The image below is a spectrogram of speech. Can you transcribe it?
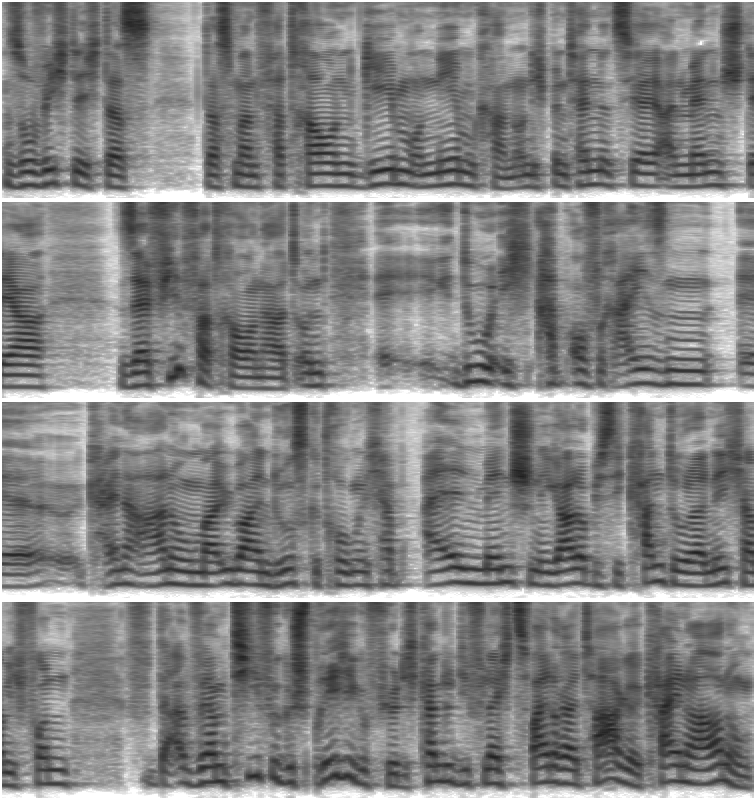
so wichtig, dass, dass man Vertrauen geben und nehmen kann. Und ich bin tendenziell ein Mensch, der sehr viel Vertrauen hat. Und äh, du, ich habe auf Reisen, äh, keine Ahnung, mal über einen Durst getrunken. Ich habe allen Menschen, egal ob ich sie kannte oder nicht, habe ich von, da, wir haben tiefe Gespräche geführt. Ich kannte die vielleicht zwei, drei Tage, keine Ahnung.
